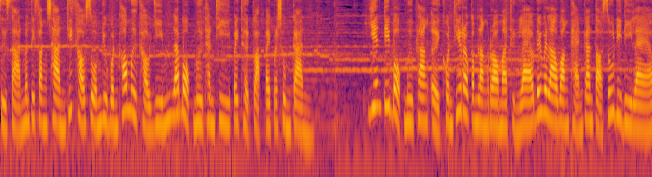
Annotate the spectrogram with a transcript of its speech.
สื่อสารมัลติฟังก์ชันที่เขาสวมอยู่บนข้อมือเขายิ้ม และโบกมือทันทีไปเถิดกลับไปประชุมกัน เยี่ยนตี้โบกมือพลางเอ่ยคนที่เรากำลังรอมาถึงแล้วได้เวลาวางแผนการต่อสู้ดีๆ แล้ว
